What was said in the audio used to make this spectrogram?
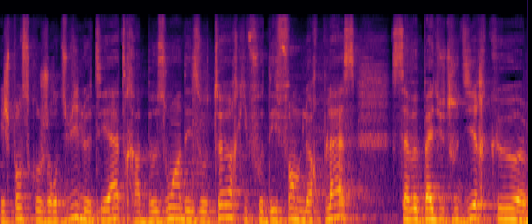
Et je pense qu'aujourd'hui, le théâtre a besoin des auteurs, qu'il faut défendre leur place. Ça ne veut pas du tout dire que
